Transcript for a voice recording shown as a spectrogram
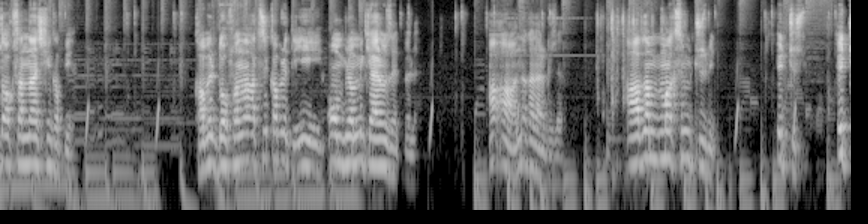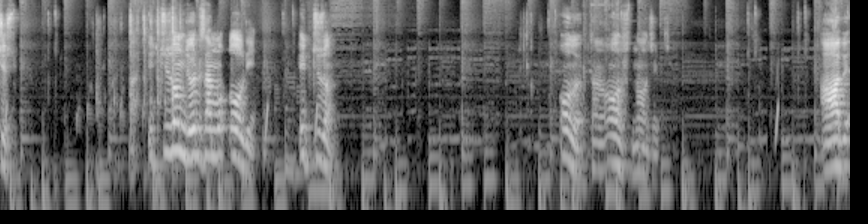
...90'dan açayım kapıyı. Kabul 90'dan açık kabul etti. İyi iyi. 10 bin 10 bin kârımız hep böyle. Aa ne kadar güzel. Ablam maksimum 300 bin. 300. 300. Bak 310 diyorum sen mutlu ol diye. 310. Olur tamam olsun ne olacak ki. Abi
